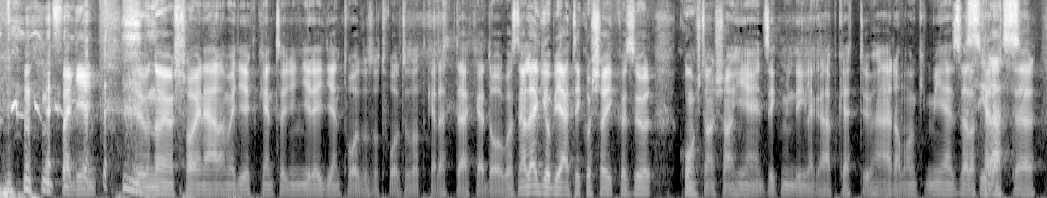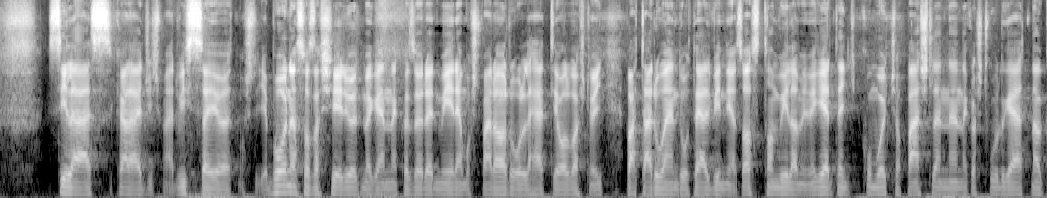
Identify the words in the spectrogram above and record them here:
Szegény. Nagyon sajnálom egyébként, hogy ennyire egy ilyen toldozott, foltozott kerettel kell dolgozni. A legjobb játékosai közül konstansan hiányzik mindig legalább kettő-három, aki mi ezzel a Szilász. kerettel. Szilász, Kalács már visszajött, most ugye az a sérült meg ennek az eredményre, most már arról lehet olvasni, hogy Wataru Endót elvinni az Aston Villa, ami megért egy komoly csapás lenne ennek a Stuttgartnak,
